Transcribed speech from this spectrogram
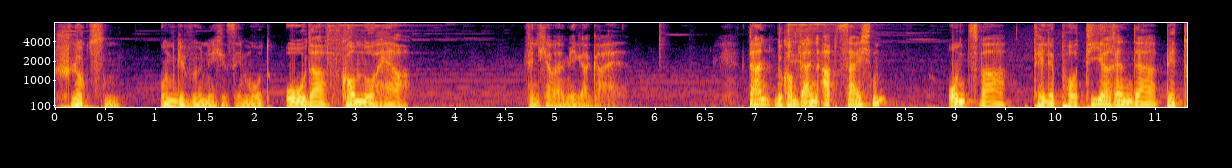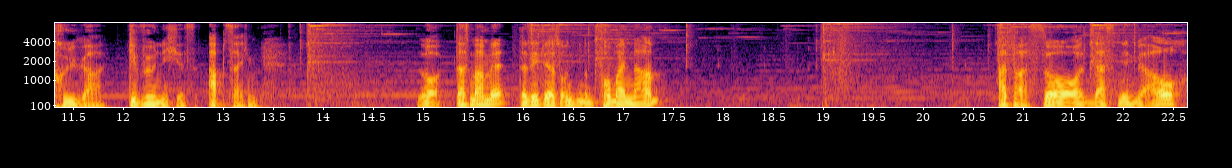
Schluchzen, ungewöhnliches Emote oder Komm nur her. Finde ich aber mega geil. Dann bekommt ihr ein Abzeichen und zwar teleportierender Betrüger. Gewöhnliches Abzeichen. So, das machen wir. Da seht ihr das unten vor meinem Namen. Hat was. So, das nehmen wir auch.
